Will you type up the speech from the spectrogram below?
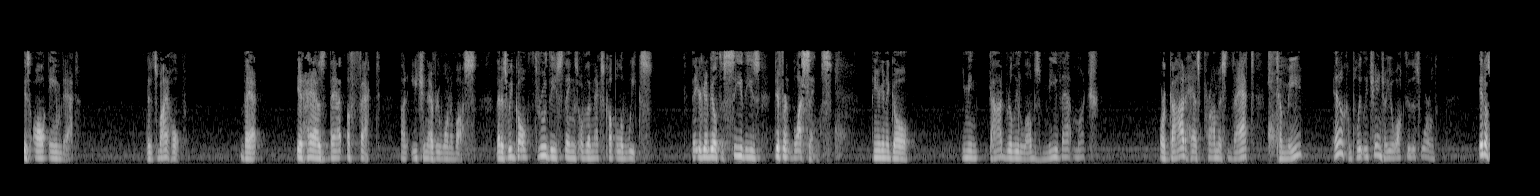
is all aimed at. It's my hope that it has that effect on each and every one of us. That as we go through these things over the next couple of weeks, that you're going to be able to see these different blessings. And you're going to go, You mean God really loves me that much? Or God has promised that to me? And it'll completely change how you walk through this world. It'll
